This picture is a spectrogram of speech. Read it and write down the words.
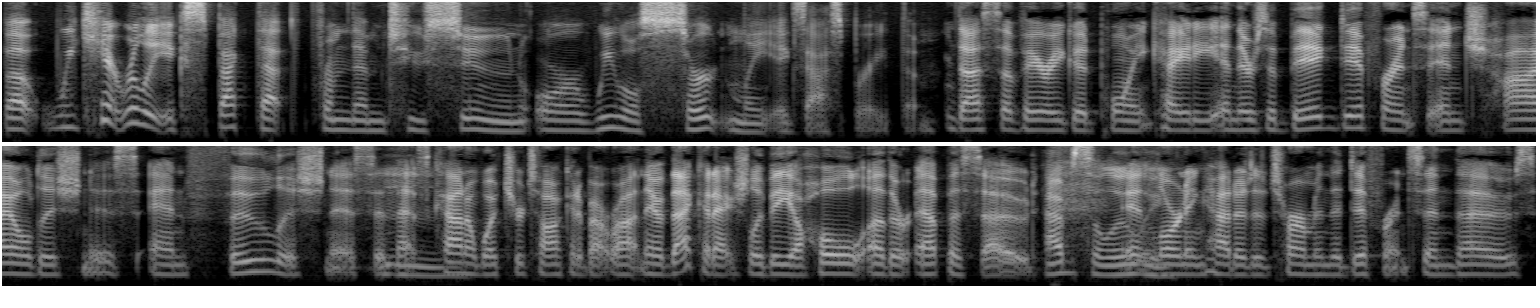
But we can't really expect that from them too soon, or we will certainly exasperate them. That's a very good point, Katie. And there's a big difference in childishness and foolishness. And that's mm. kind of what you're talking about right there. That could actually be a whole other episode. Absolutely. In learning how to determine the difference in those.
